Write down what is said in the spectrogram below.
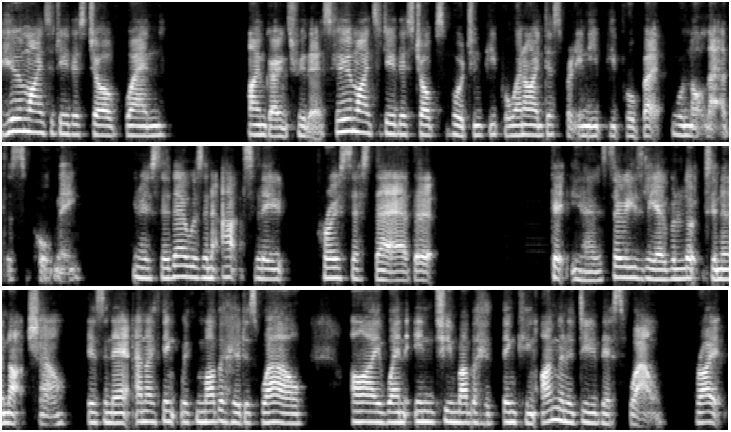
who am I to do this job when I'm going through this. Who am I to do this job supporting people when I desperately need people, but will not let others support me? You know, so there was an absolute process there that get, you know, so easily overlooked in a nutshell, isn't it? And I think with motherhood as well, I went into motherhood thinking, I'm going to do this well, right?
